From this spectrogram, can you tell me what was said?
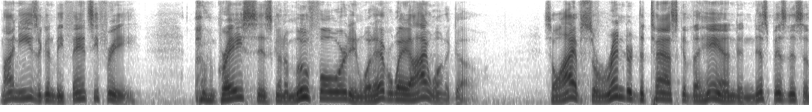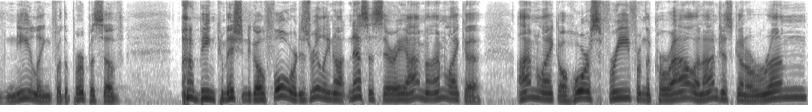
My knees are going to be fancy free. grace is going to move forward in whatever way I want to go. So I have surrendered the task of the hand, and this business of kneeling for the purpose of being commissioned to go forward is really not necessary. I'm, I'm, like a, I'm like a horse free from the corral, and I'm just going to run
